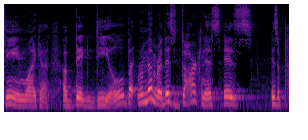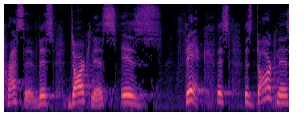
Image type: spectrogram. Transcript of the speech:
seem like a, a big deal, but remember, this darkness is, is oppressive. This darkness is thick. This, this darkness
